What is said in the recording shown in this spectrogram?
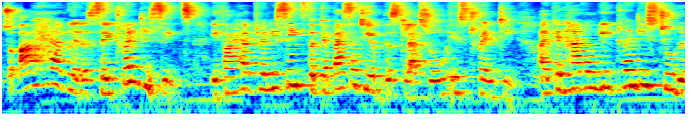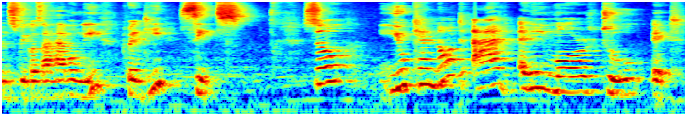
So I have, let us say, 20 seats. If I have 20 seats, the capacity of this classroom is 20. I can have only 20 students because I have only 20 seats. So you cannot add any more to it.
